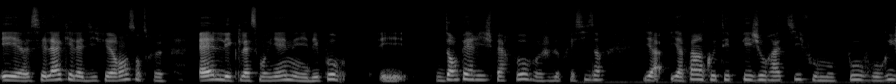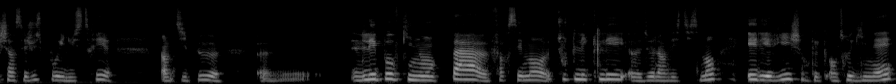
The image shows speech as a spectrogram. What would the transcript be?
Et c'est là qu'est la différence entre elles, les classes moyennes et les pauvres. Dans Père Père pauvre, je le précise, hein, il n'y a, a, pas un côté péjoratif au mot pauvre ou riche, hein, c'est juste pour illustrer un petit peu les pauvres qui n'ont pas forcément toutes les clés de l'investissement et les riches, entre guillemets,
